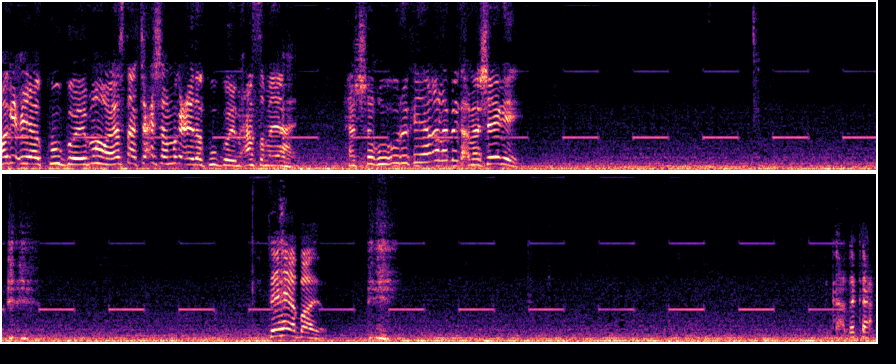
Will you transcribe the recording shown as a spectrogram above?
Magaciyaa kuu gooyey maho heestaa jeceshaa magaceedaa kuu gooyey maxaan sameeyahay xashaqu urikaya qalabiga ma sheegay tehe abayo kacda kac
